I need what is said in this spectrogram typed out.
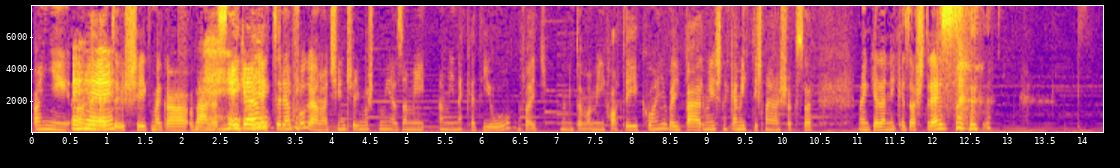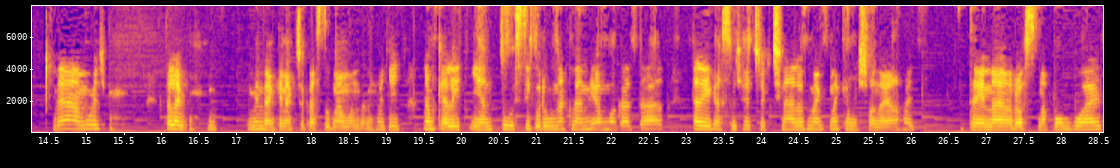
annyi a Mhm. lehetőség, meg a választék, Igen. hogy egyszerűen fogalmat sincs, hogy most mi az, ami, ami neked jó, vagy nem tudom, ami hatékony, vagy bármi, és nekem itt is nagyon sokszor megjelenik ez a stressz. De amúgy tényleg mindenkinek csak azt tudnám mondani, hogy így nem kell így ilyen túl szigorúnak lenni a magaddal. Elég az, hogyha csak csinálod meg. Nekem is van olyan, hogy én nagyon rossz napom volt,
